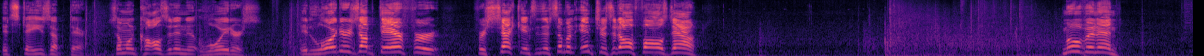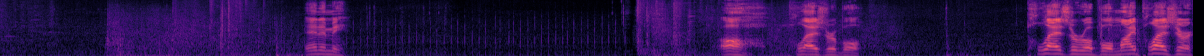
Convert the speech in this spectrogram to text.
It stays up there. Someone calls it in, it loiters. It loiters up there for for seconds, and if someone enters, it all falls down. Moving in. Enemy. Oh, pleasurable. Pleasurable. My pleasure.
